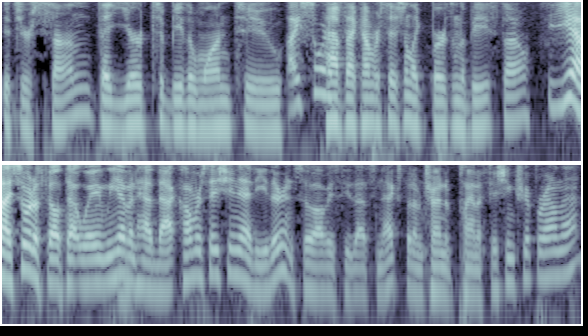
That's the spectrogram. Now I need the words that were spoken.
it's your son that you're to be the one to I sort of have that conversation like birds and the bees style? yeah, I sort of felt that way, and we haven't had that conversation yet either. And so obviously that's next. But I'm trying to plan a fishing trip around that.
